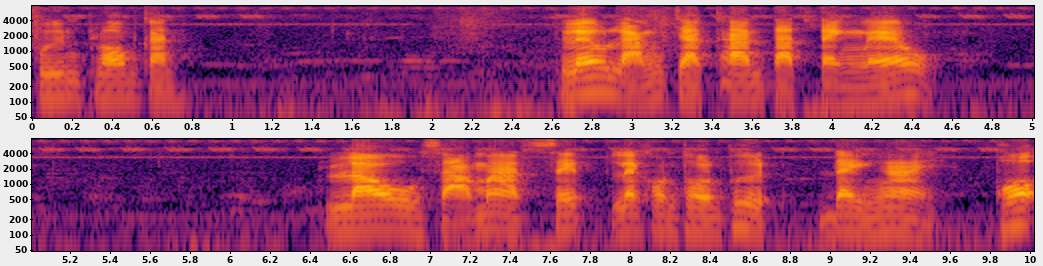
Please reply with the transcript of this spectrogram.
ฟื้นพร้อมกัน แล้วหลังจากการตัดแต่งแล้ว เราสามารถเซตและคอนโทรลพืชได้ง่าย เพราะ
